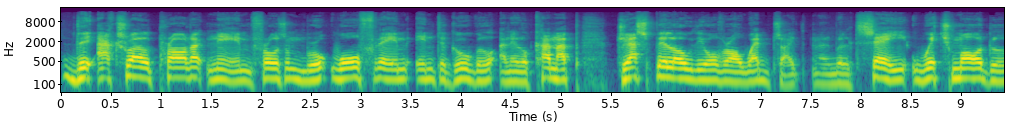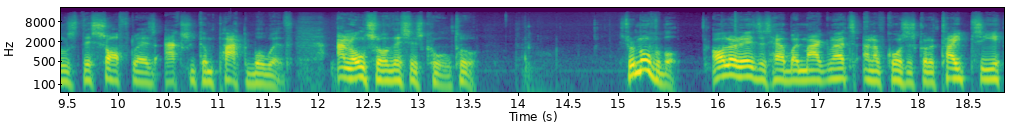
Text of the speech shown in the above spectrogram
the actual product name, Frozen Warframe, into Google and it'll come up just below the overall website and it will say which models this software is actually compatible with. And also, this is cool too. It's removable. All it is is held by magnets and of course it's got a Type-C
